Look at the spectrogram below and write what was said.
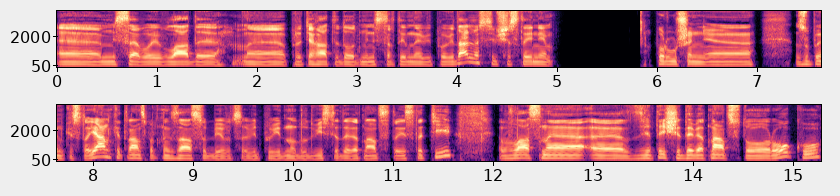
е, місцевої влади е, притягати до адміністративної відповідальності в частині порушень е, зупинки стоянки транспортних засобів. Це відповідно до 219 статті. Власне, е, з 2019 року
